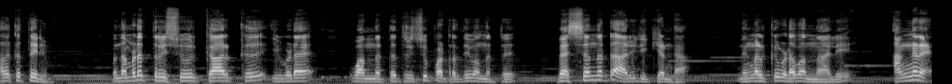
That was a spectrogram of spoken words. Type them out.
അതൊക്കെ തരും. അപ്പം നമ്മുടെ തൃശ്ശൂർക്കാർക്ക് ഇവിടെ വന്നിട്ട് തൃശ്ശൂർ പട്ടണത്തിൽ വന്നിട്ട് വിശന്നിട്ട് ആരും ഇരിക്കണ്ട. നിങ്ങൾക്ക് ഇവിടെ വന്നാൽ അങ്ങനെ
